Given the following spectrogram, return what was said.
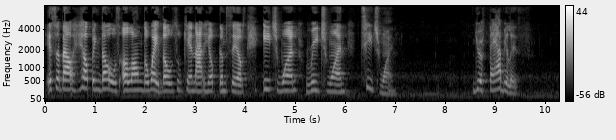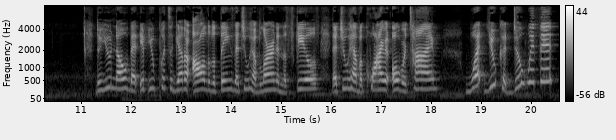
It's about helping those along the way, those who cannot help themselves. Each one, reach one, teach one. You're fabulous. Do you know that if you put together all of the things that you have learned and the skills that you have acquired over time, what you could do with it?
